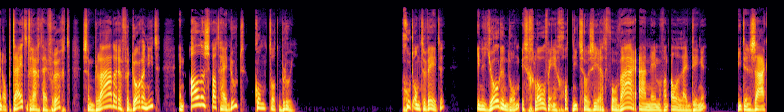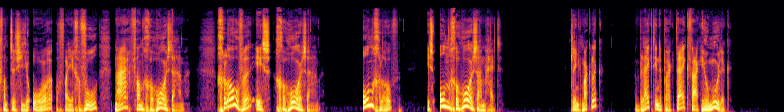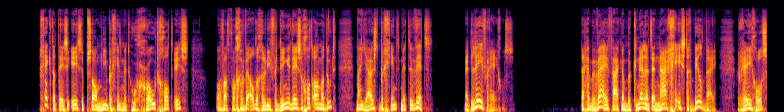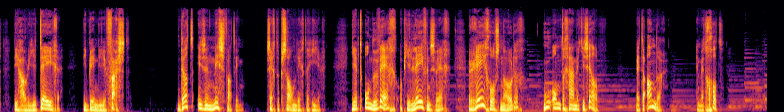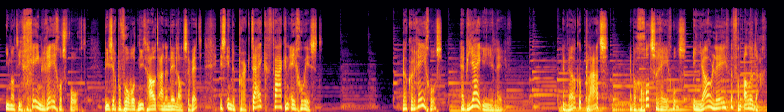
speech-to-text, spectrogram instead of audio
en op tijd draagt hij vrucht, zijn bladeren verdorren niet en alles wat hij doet komt tot bloei. Goed om te weten, in het Jodendom is geloven in God niet zozeer het voorwaar aannemen van allerlei dingen, niet een zaak van tussen je oren of van je gevoel, maar van gehoorzamen. Geloven is gehoorzamen. Ongeloof is ongehoorzaamheid. Klinkt makkelijk, blijkt in de praktijk vaak heel moeilijk. Gek dat deze eerste psalm niet begint met hoe groot God is, of wat voor geweldige lieve dingen deze God allemaal doet, maar juist begint met de wet, met leefregels. Daar hebben wij vaak een beknellend en naargeestig beeld bij. Regels die houden je tegen, die binden je vast. Dat is een misvatting, zegt de psalmdichter hier. Je hebt onderweg, op je levensweg, regels nodig hoe om te gaan met jezelf, met de ander en met God. Iemand die geen regels volgt, die zich bijvoorbeeld niet houdt aan de Nederlandse wet, is in de praktijk vaak een egoïst. Welke regels heb jij in je leven? En welke plaats hebben Gods regels in jouw leven van alle dag?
